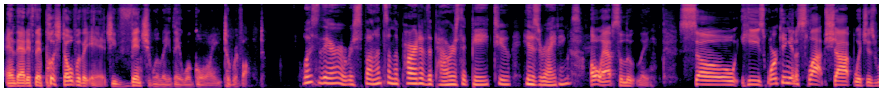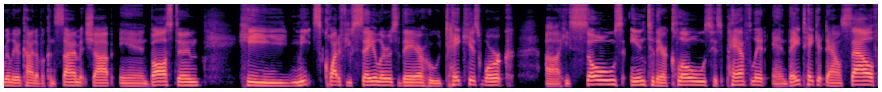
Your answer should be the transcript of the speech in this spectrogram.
and that if they pushed over the edge, eventually they were going to revolt. Was there a response on the part of the powers that be to his writings? Oh, absolutely. So he's working in a slop shop, which is really a kind of a consignment shop in Boston. He meets quite a few sailors there who take his work uh, he sews into their clothes his pamphlet, and they take it down south,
